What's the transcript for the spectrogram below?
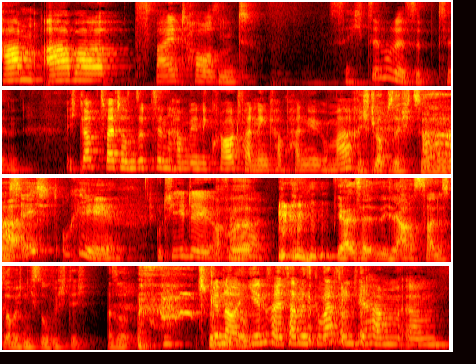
haben aber 2016 oder 17? Ich glaube 2017 haben wir eine Crowdfunding-Kampagne gemacht. Ich glaube 16 war Ah, das. echt? Okay. Gute Idee, auf jeden Aber- Fall. Ja, ist ja, die Jahreszahl ist, glaube ich, nicht so wichtig. Also, Genau, jedenfalls haben wir es gemacht und wir haben ähm,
